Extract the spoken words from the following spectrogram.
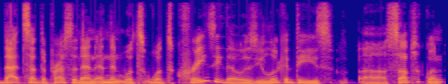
that set the precedent. And then what's what's crazy though is you look at these uh, subsequent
